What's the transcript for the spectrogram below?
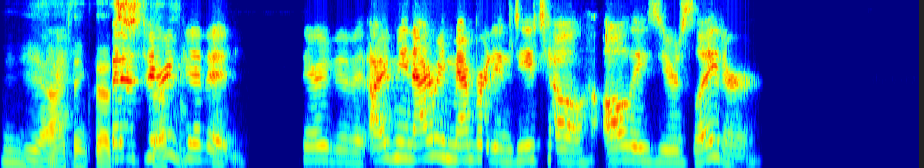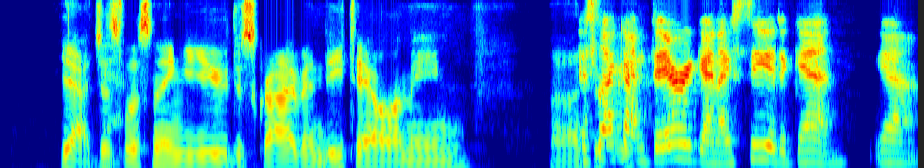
yeah, I think that's But it was very vivid. Very vivid. I mean, I remember it in detail all these years later. Yeah, just yeah. listening to you describe in detail, I mean, uh, it's like I'm there again. I see it again. Yeah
